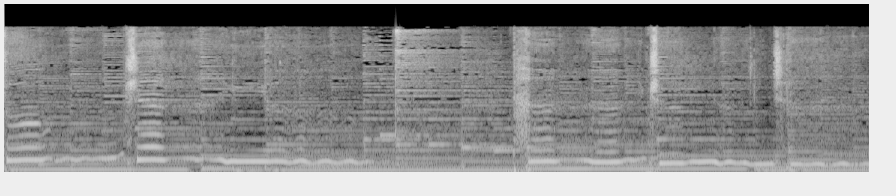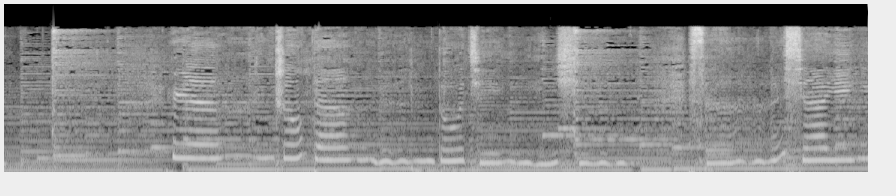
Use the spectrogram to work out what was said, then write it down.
诉着忧，盼征程。人中当人多艰辛，洒下一。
